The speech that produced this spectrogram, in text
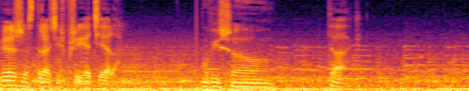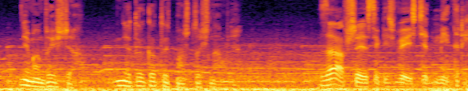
Wiesz, że stracisz przyjaciela. Mówisz o... Tak. Nie mam wyjścia. Nie tylko ty masz coś na mnie. Zawsze jest jakieś wyjście, Dmitri.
